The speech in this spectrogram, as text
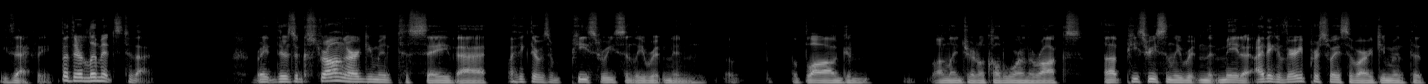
Exactly. But there are limits to that. Right. There's a strong argument to say that I think there was a piece recently written in uh, a, a blog and online journal called War on the Rocks. A piece recently written that made, a, I think, a very persuasive argument that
